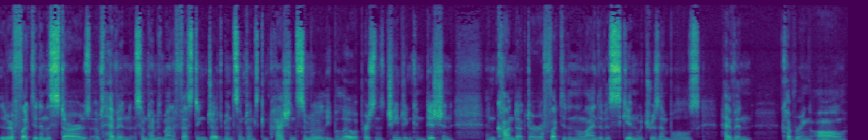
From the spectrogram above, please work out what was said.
is reflected in the stars of heaven, sometimes manifesting judgment, sometimes compassion. Similarly, below, a person's changing condition and conduct are reflected in the lines of his skin, which resembles heaven covering all.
